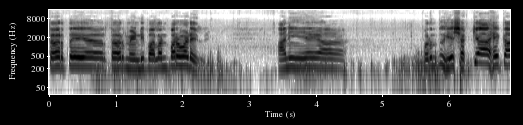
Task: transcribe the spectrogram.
तर ते तर मेंढीपालन परवडेल. आणि परंतु हे शक्य आहे का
